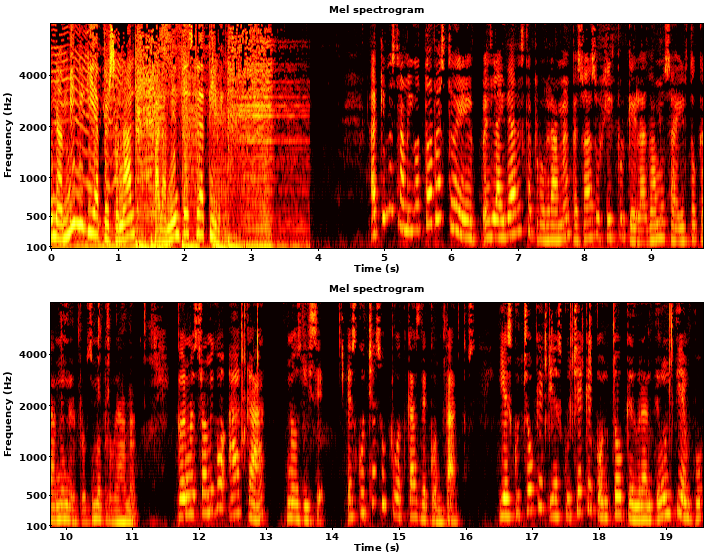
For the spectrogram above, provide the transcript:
Una mini guía personal para mentes creativas. Aquí nuestro amigo, todo esto, eh, pues, la idea de este programa empezó a surgir porque las vamos a ir tocando en el próximo programa. Pero nuestro amigo acá nos dice, escuché su podcast de contactos y escuchó que, y escuché que contó que durante un tiempo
